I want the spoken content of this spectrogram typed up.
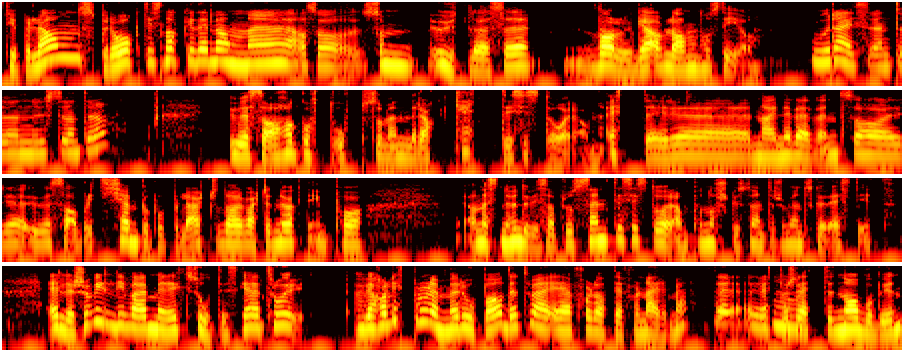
type land, språk de snakker i det landet, altså, som utløser valget av land hos de òg. Hvor reiser NTNU-studenter, da? USA har gått opp som en rakett de siste årene. Etter eh, 9-11 så har eh, USA blitt kjempepopulært. Så det har vært en økning på ja, nesten hundrevis av prosent de siste årene på norske studenter som ønsker å reise dit. Ellers så vil de være mer eksotiske. Jeg tror Vi har litt problemer med Europa, og det tror jeg er fordi at det er for nærme. Det er rett og slett nabobyen.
